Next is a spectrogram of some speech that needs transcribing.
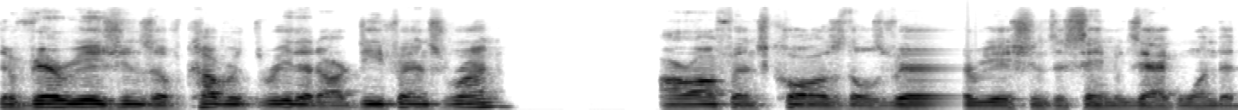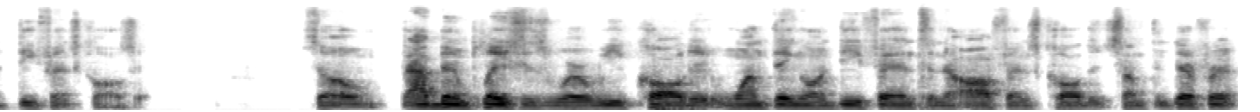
the variations of cover three that our defense run, our offense calls those variations the same exact one that defense calls it. So I've been places where we called it one thing on defense and the offense called it something different.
